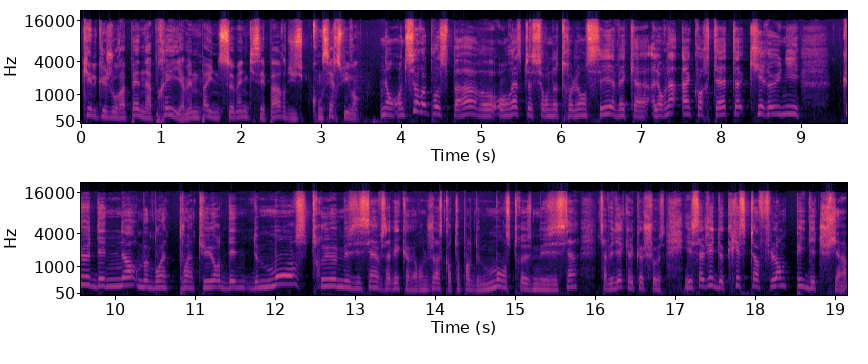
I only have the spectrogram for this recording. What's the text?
quelques jours à peine après, il n'y a même pas une semaine qui sépare du concert suivant. Non, on ne se repose pas. On reste sur notre lancée avec, un, alors là, un quartet qui réunit que d'énormes pointures, de monstrueux musiciens. Vous savez qu'en jazz, quand on parle de monstrueux musiciens, ça veut dire quelque chose. Il s'agit de Christophe Lampideccia,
